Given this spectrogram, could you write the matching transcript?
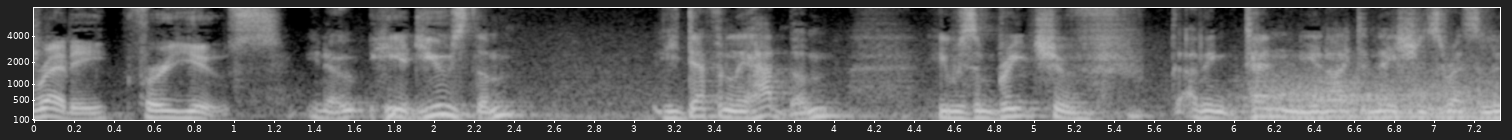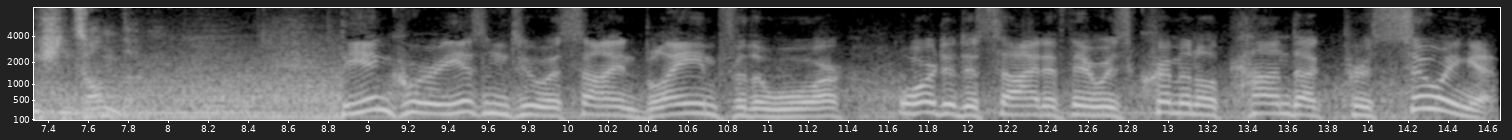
ready for use. You know, he had used them. He definitely had them. He was in breach of, I think, 10 United Nations resolutions on them. The inquiry isn't to assign blame for the war or to decide if there was criminal conduct pursuing it.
